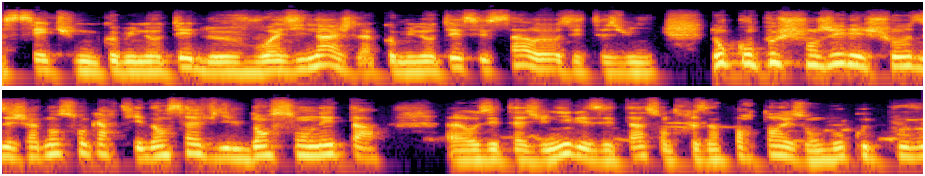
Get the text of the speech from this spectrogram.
c'est une communauté de voisinage. La communauté, c'est ça aux États-Unis. Donc on peut changer les choses déjà dans son quartier, dans sa ville, dans son État. aux États-Unis, les États sont très importants. Ils ont beaucoup de pouvoir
